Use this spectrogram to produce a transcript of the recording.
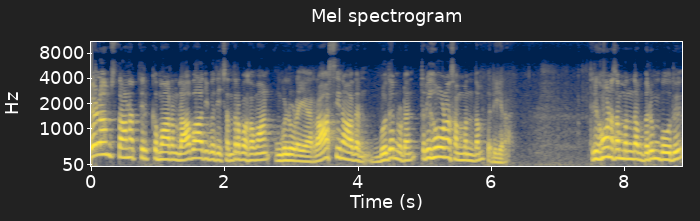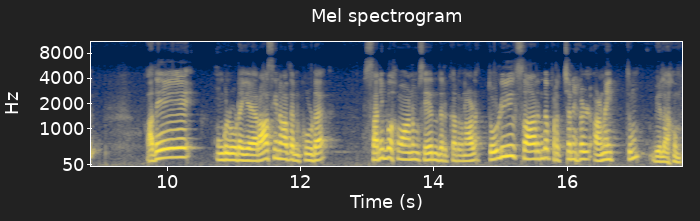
ஏழாம் ஸ்தானத்திற்கு மாறும் லாபாதிபதி சந்திர பகவான் உங்களுடைய ராசிநாதன் புதனுடன் திரிகோண சம்பந்தம் பெறுகிறார். திரிகோண சம்பந்தம் பெறும்போது அதே உங்களுடைய ராசிநாதன் கூட சனி பகவானும் சேர்ந்திருக்கிறதுனால தொழில் சார்ந்த பிரச்சனைகள் அனைத்தும் விலகும்.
